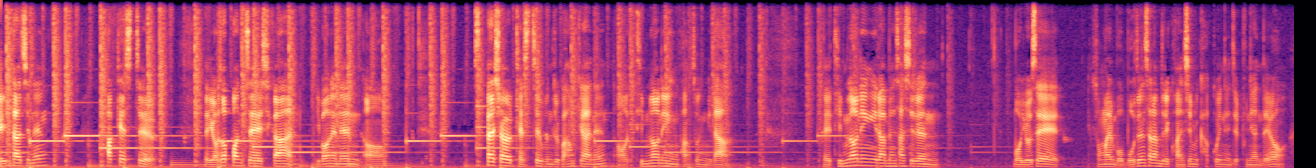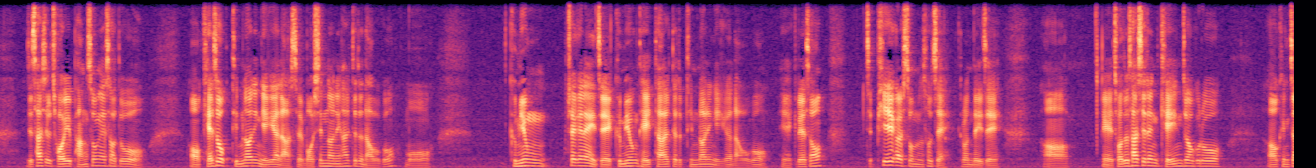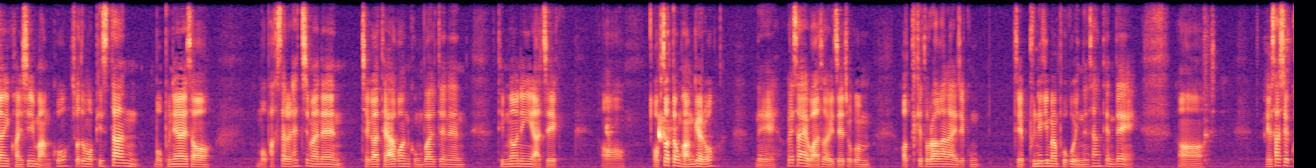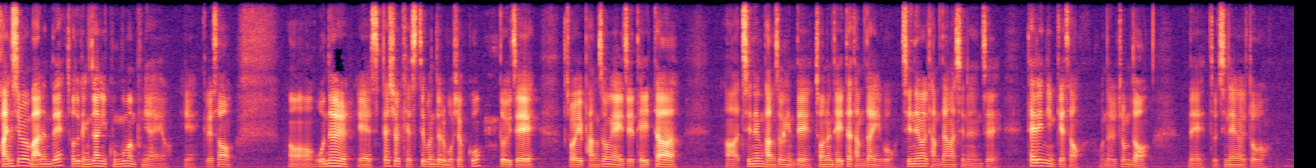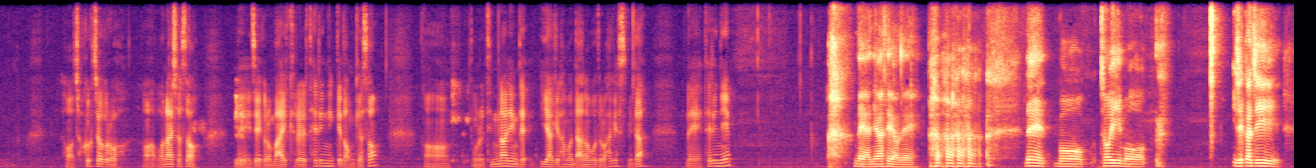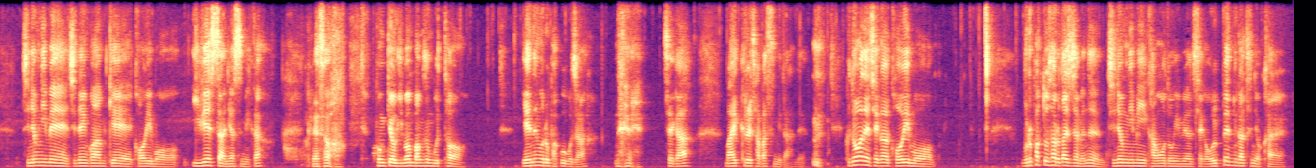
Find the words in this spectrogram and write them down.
데이터 지능 팟캐스트 네, 여섯 번째 시간 이번에는 어, special guest 분들과 함께하는 어, deep learning 방송입니다. 네, deep learning이라면 사실은 뭐 요새 정말 뭐 모든 사람들이 관심을 갖고 있는 이제 분야인데요. 이제 사실 저희 방송에서도 어, 계속 deep learning 얘기가 나왔어요. machine learning 할 때도 나오고 뭐 금융 최근에 이제 금융 데이터 할 때도 deep learning 얘기가 나오고 예 그래서 이제 피해갈 수 없는 소재. 그런데 이제 어, 예 저도 사실은 개인적으로 어, 굉장히 관심이 많고 저도 뭐 비슷한 뭐 분야에서 뭐 박사를 했지만은 제가 대학원 공부할 때는 deep learning이 아직 어, 없었던 관계로 네 회사에 와서 이제 조금 어떻게 돌아가나 이제 공, 이제 분위기만 보고 있는 상태인데 어, 예, 사실 관심은 많은데 저도 굉장히 궁금한 분야예요. 예, 그래서 어, 오늘 예, special guest 분들을 모셨고 또 이제 저희 방송에 이제 데이터 어, 지능 방송인데 저는 데이터 담당이고 지능을 담당하시는 이제 테리님께서 오늘 좀 더 네, 또 진행을 또 어, 적극적으로 어, 원하셔서 네, 이제 그럼 마이크를 테리님께 넘겨서 어, 오늘 deep learning 데, 이야기를 한번 나눠보도록 하겠습니다. 네, 테리님. 네, 안녕하세요. 네. 네, 뭐, 저희 뭐, 이제까지 진영님의 진행과 함께 거의 뭐, EBS 아니었습니까? 그래서 본격 이번 방송부터 예능으로 바꾸고자, 네, 제가 마이크를 잡았습니다. 네. 그동안에 제가 거의 뭐, 무릎팍도사로 따지자면은, 진영님이 강호동이면 제가 올밴 같은 역할,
